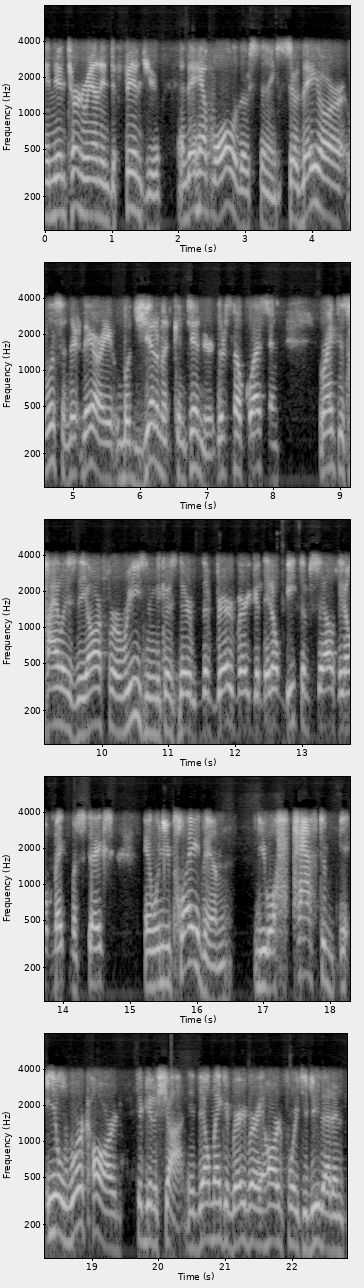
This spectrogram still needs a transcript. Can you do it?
and then turn around and defend you. And they have all of those things. So they are, listen, they they are a legitimate contender. There's no question ranked as highly as they are for a reason because they're they're very very good. They don't beat themselves. They don't make mistakes. And when you play them, you will have to you'll work hard to get a shot. They'll make it very very hard for you to do that. And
